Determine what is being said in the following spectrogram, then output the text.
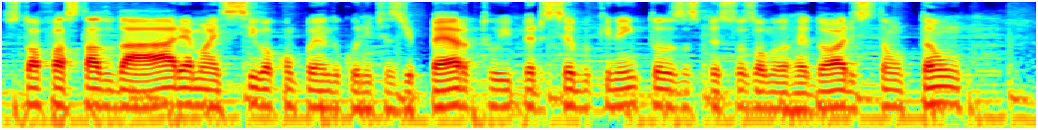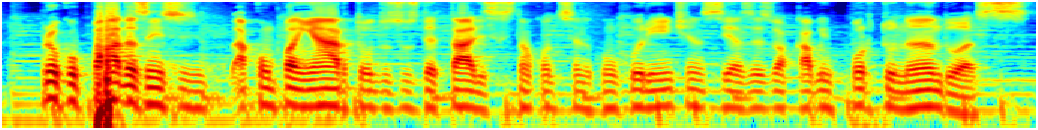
Estou afastado da área, mas sigo acompanhando o Corinthians de perto e percebo que nem todas as pessoas ao meu redor estão tão preocupadas em acompanhar todos os detalhes que estão acontecendo com o Corinthians e às vezes eu acabo importunando-as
